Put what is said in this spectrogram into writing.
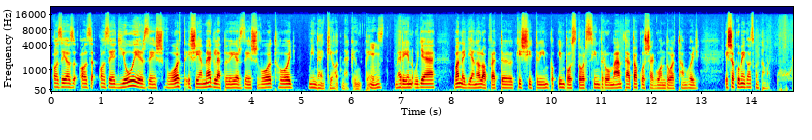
azért az, az, az egy jó érzés volt, és ilyen meglepő érzés volt, hogy mindenki ad nekünk pénzt. Uh-huh. Mert én ugye van egy ilyen alapvető kishitű imp- impostor szindrómám, tehát akkor se gondoltam, hogy és akkor még azt gondoltam, hogy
